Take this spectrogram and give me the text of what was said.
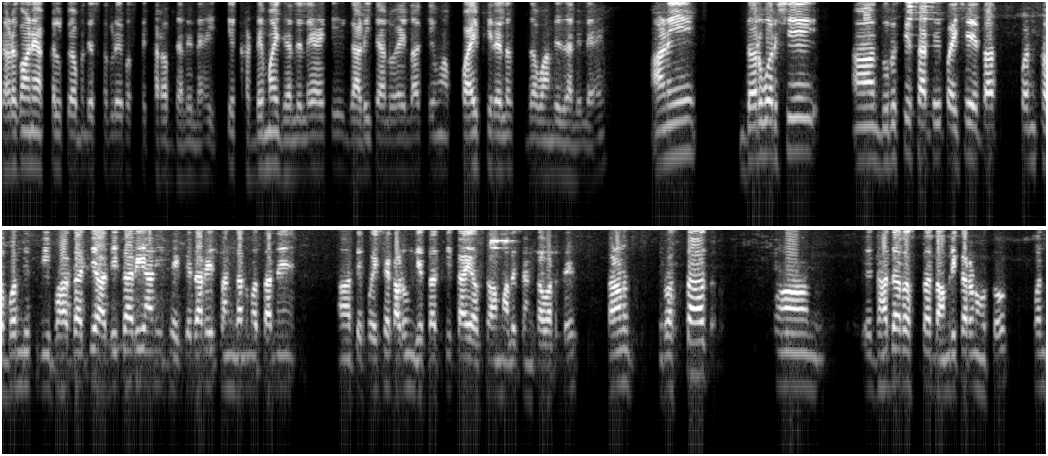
धडगाव आणि अक्कलकुवामध्ये सगळे रस्ते खराब झालेले आहेत. इतके खड्डेमय झालेले आहे की गाडी चालवायला किंवा पाय फिरायला सुद्धा वांदे झालेले आहे. आणि दरवर्षी दुरुस्तीसाठी पैसे येतात पण संबंधित विभागाचे अधिकारी आणि ठेकेदार हे संगणमताने ते पैसे काढून घेतात की काय असं आम्हाला शंका वाटते. कारण रस्ता एखादा रस्ता डांबरीकरण होतो पण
